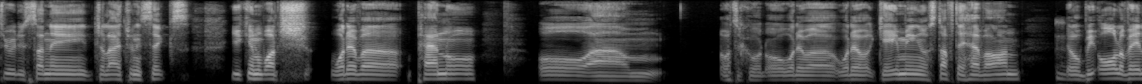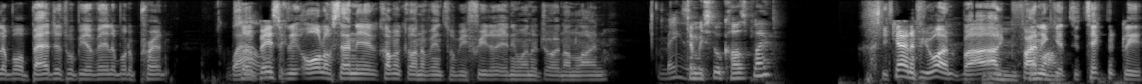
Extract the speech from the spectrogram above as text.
through to Sunday July 26th. You can watch whatever panel or um what's it called or whatever whatever gaming or stuff they have on. Mm. It will be all available. Badges will be available to print. Wow. So basically, all of San Diego Comic Con events will be free to anyone to join online. Amazing. Can we still cosplay? You can if you want, but I Mm, finally get to technically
